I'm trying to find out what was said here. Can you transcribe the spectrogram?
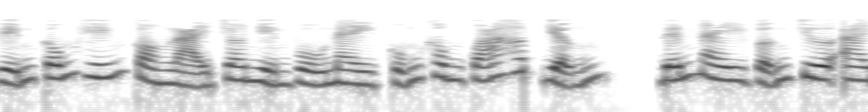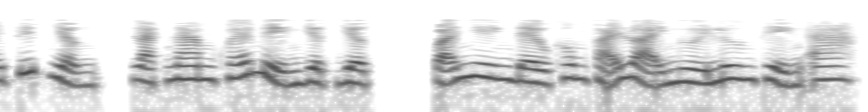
điểm cống hiến còn lại cho nhiệm vụ này cũng không quá hấp dẫn, đến nay vẫn chưa ai tiếp nhận, Lạc Nam khóe miệng giật giật, quả nhiên đều không phải loại người lương thiện A.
